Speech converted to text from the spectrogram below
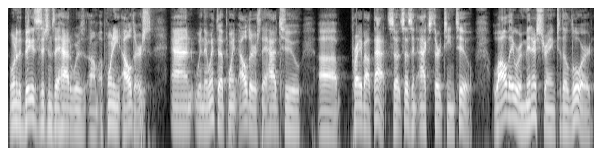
One of the biggest decisions they had was um, appointing elders. And when they went to appoint elders, they had to uh, pray about that. So it says in Acts 13, 2, while they were ministering to the Lord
